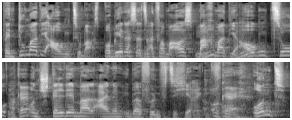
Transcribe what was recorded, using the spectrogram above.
wenn du mal die Augen zumachst, probier das jetzt mhm. einfach mal aus, mach mhm. mal die mhm. Augen zu okay. und stell dir mal einen über 50-Jährigen vor. Okay. Und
